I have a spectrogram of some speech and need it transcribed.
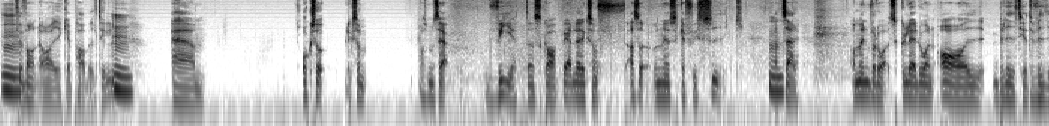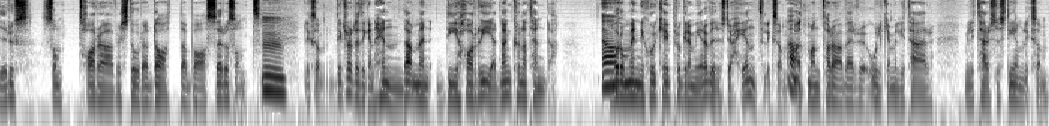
mm. för vad en AI är kapabel till. Mm. Ehm, också liksom, vad ska man säga, vetenskapliga eller liksom, alltså när jag ska fysik. Mm. Att så här, ja men vadå, skulle då en AI bli till ett virus som tar över stora databaser och sånt? Mm. Liksom, det är klart att det kan hända men det har redan kunnat hända. Ja. Vadå människor kan ju programmera virus, det har hänt liksom. Ja. Att man tar över olika militär, militärsystem liksom.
